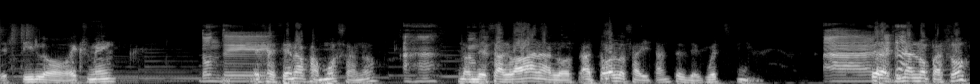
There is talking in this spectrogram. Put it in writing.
estilo X-Men, esa Donde. escena famosa, ¿no? Ajá. donde salvaban a los a todos los habitantes de Westview. Ah, Pero al final no pasó,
